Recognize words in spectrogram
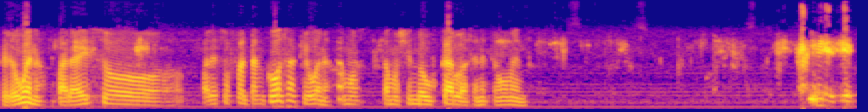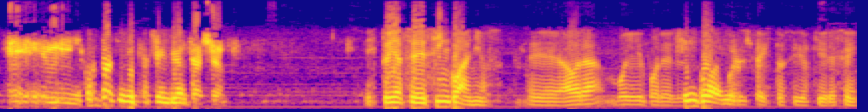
pero bueno, para eso para eso faltan cosas que bueno estamos estamos yendo a buscarlas en este momento. Eh, ¿Cuánto hace que estás en Libertad Estoy hace cinco años. Eh, ahora voy a ir por el Cinco años. por el sexto, si Dios quiere, sí.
